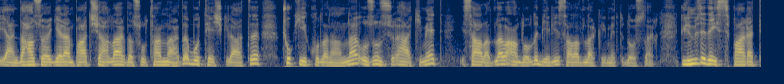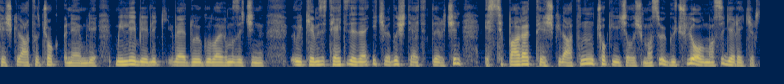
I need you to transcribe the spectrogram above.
yani daha sonra gelen padişahlar da sultanlar da bu teşkilatı çok iyi kullananlar uzun süre hakimiyet sağladılar ve Anadolu'da birliği sağladılar kıymetli dostlar. Günümüzde de istihbarat teşkilatı çok önemli. Milli birlik ve duygularımız için ülkemizi tehdit eden iç ve dış tehditler için istihbarat teşkilatının çok iyi çalışması olması ve güçlü olması gerekir.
